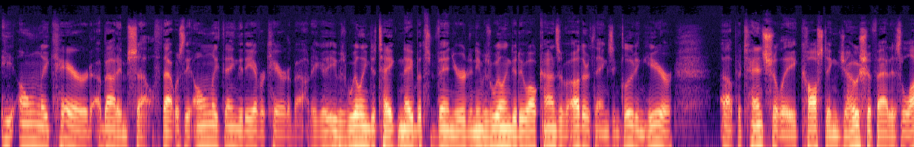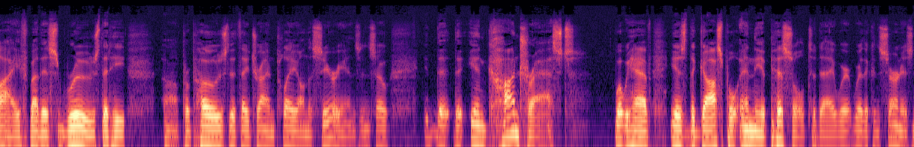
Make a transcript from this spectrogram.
he only cared about himself. That was the only thing that he ever cared about. He, he was willing to take Naboth's vineyard, and he was willing to do all kinds of other things, including here. Uh, potentially costing Jehoshaphat his life by this ruse that he uh, proposed that they try and play on the Syrians. And so, the, the, in contrast, what we have is the gospel and the epistle today, where, where the concern is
